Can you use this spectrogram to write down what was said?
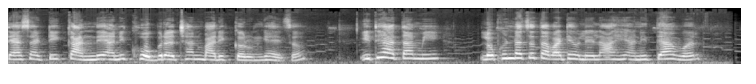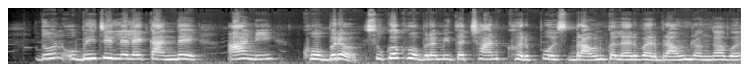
त्यासाठी कांदे आणि खोबरं छान बारीक करून घ्यायचं. इथे आता मी लोखंडाचा तवा ठेवलेला आहे आणि त्यावर दोन उभे चिरलेले कांदे आणि खोबरं सुकं खोबरं मी तर छान खरपूस ब्राऊन कलरवर ब्राऊन रंगावर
